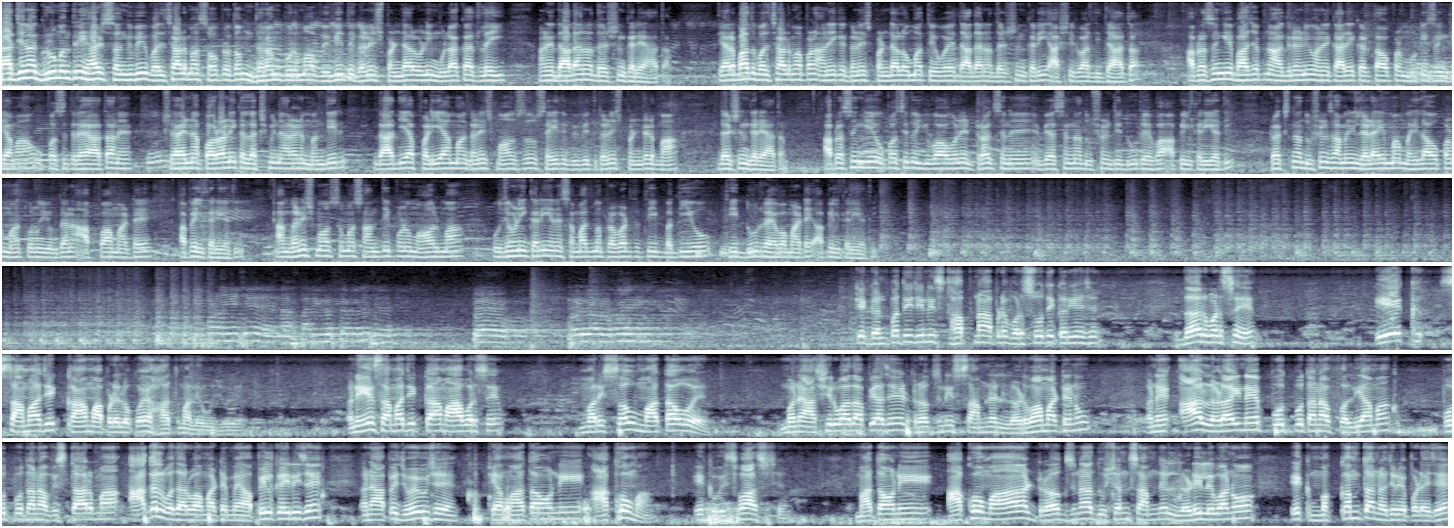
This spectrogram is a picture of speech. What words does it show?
રાજ્યના ગૃહમંત્રી હર્ષ સંઘવી વલસાડમાં સૌપ્રથમ ધરમપુરમાં વિવિધ ગણેશ પંડાલોની મુલાકાત લઈ અને દાદાના દર્શન કર્યા હતા. ત્યારબાદ વલસાડમાં પણ અનેક ગણેશ પંડાલોમાં તેઓએ દાદાના દર્શન કરી આશીર્વાદ લીધા હતા. આ પ્રસંગે ભાજપના અગ્રણીઓ અને કાર્યકર્તાઓ પણ મોટી સંખ્યામાં ઉપસ્થિત રહ્યા હતા અને શહેરના પૌરાણિક લક્ષ્મીનારાયણ મંદિર, દાદિયા ફળિયામાં ગણેશ મહોત્સવ સહિત વિવિધ ગણેશ પંડળમાં દર્શન કર્યા હતા. આ પ્રસંગે ઉપસ્થિત યુવાઓને ડ્રગ્સ અને વ્યસનના દૂષણથી દૂર રહેવા અપીલ કરી હતી. ડ્રગ્સના દૂષણ સામેની લડાઈમાં મહિલાઓ પણ મહત્વનું યોગદાન આપવા માટે અપીલ કરી હતી. આમ ગણેશ મહોત્સવમાં શાંતિપૂર્ણ માહોલમાં ઉજવણી કરી અને સમાજમાં પ્રવર્તતી બદીઓથી દૂર રહેવા માટે અપીલ કરી હતી. કે ગણપતિજીની સ્થાપના આપણે વર્ષોથી કરીએ છીએ. દર વર્ષે એક સામાજિક કામ આપણે લોકોએ હાથમાં લેવું જોઈએ. અને એ સામાજિક કામ આ વર્ષે મારી સૌ માતાઓએ મને આશીર્વાદ આપ્યા છે ડ્રગ્સની સામે લડવા માટેનું. અને આ લડાઈને પોતપોતાના ફલિયામાં, પોતપોતાના વિસ્તારમાં આગળ વધારવા માટે મેં અપીલ કરી છે. અને આપે જોયું છે કે આ માતાઓની આંખોમાં એક વિશ્વાસ છે. માતાઓની આંખોમાં ડ્રગ્સના દૂષણ સામે લડી લેવાનો એક મક્કમતા નજરે પડે છે.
